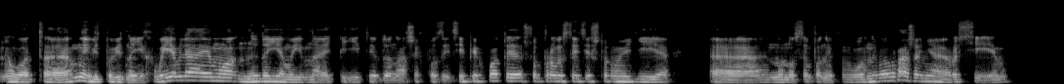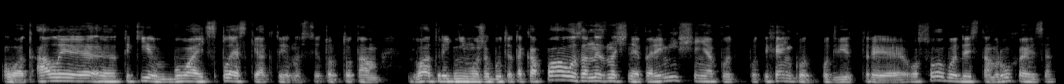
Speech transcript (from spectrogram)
От е, ми відповідно їх виявляємо, не даємо їм навіть підійти до наших позицій піхоти, щоб провести ці штурмові дії. Е, наносимо по них вогневе враження, розсіємо. От, але е, такі бувають сплески активності. Тобто там 2-3 дні може бути така пауза, незначне переміщення, потихеньку по 2-3 особи десь там рухаються.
